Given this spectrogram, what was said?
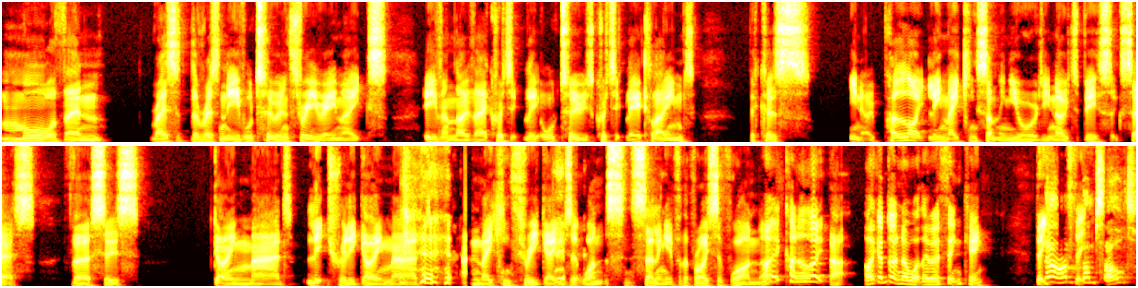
more than Res- the Resident Evil two and three remakes, even though they're critically or two's critically acclaimed, because you know, politely making something you already know to be a success versus going mad, literally going mad, and making three games at once and selling it for the price of one. I kind of like that. Like, I don't know what they were thinking. They, No, I'm, they- I'm sold.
